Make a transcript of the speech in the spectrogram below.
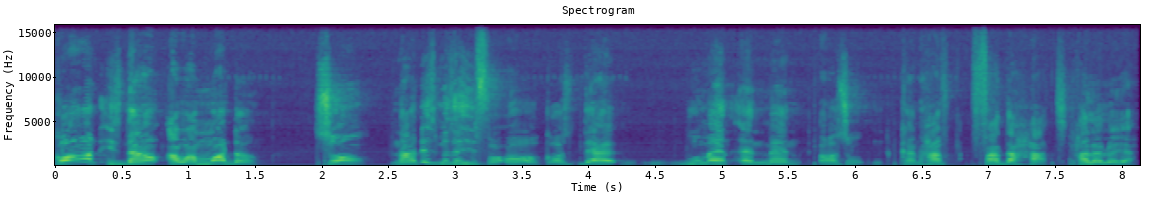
God is now our model. So now this message is for all because the women and men also can have father hearts. Hallelujah.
